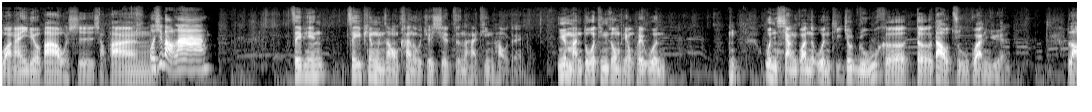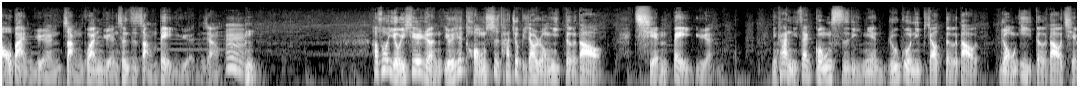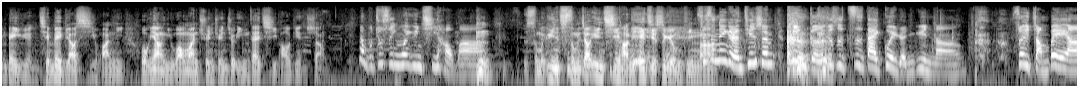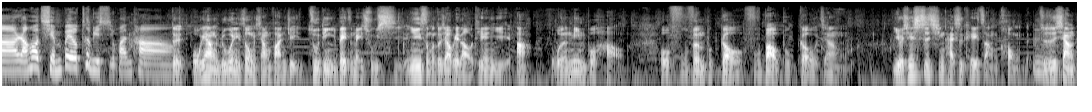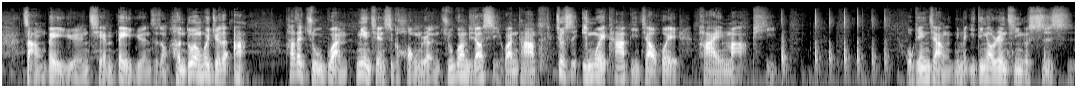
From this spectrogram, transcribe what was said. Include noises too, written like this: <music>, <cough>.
晚安一六八，我是小潘，我是宝拉。这一篇这一篇文章我看了，我觉得写的真的还挺好的，因为蛮多听众朋友会问 <coughs> 问相关的问题，就如何得到主管缘、老板缘、长官缘，甚至长辈缘这样。嗯，<coughs> 他说有一些人，有一些同事，他就比较容易得到前辈缘。你看你在公司里面，如果你比较得到容易得到前辈缘，前辈比较喜欢你，我跟你讲，你完完全全就赢在起跑点上。那不就是因为运气好吗？<coughs> 什么运气？什么叫运气好？你可以解释给我们听吗？<laughs> 就是那个人天生命格就是自带贵人运呐，<laughs> 所以长辈啊，然后前辈都特别喜欢他。对，我跟你讲，如果你这种想法，你就注定一辈子没出息，因为什么都交给老天爷啊。我的命不好，我福分不够，福报不够，这样有些事情还是可以掌控的。嗯、就是像长辈缘、前辈缘这种，很多人会觉得啊，他在主管面前是个红人，主管比较喜欢他，就是因为他比较会拍马屁。我跟你讲，你们一定要认清一个事实。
